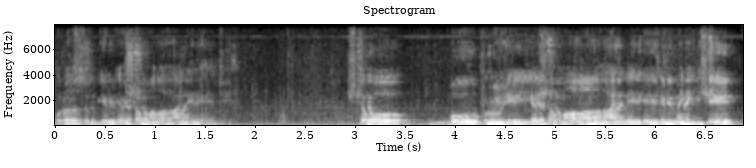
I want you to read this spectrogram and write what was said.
burası bir yaşam alanı haline gelecek. İşte o bu projeyi yaşam alanı haline getirmek için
